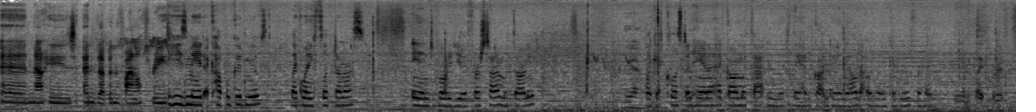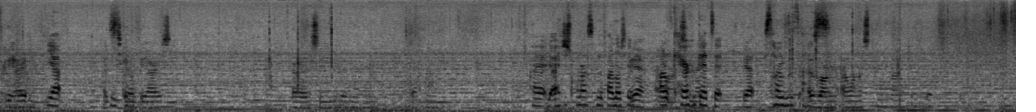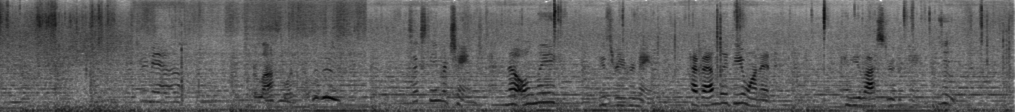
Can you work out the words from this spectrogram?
and now he's ended up in the final three. He's made a couple good moves, like when he flipped on us and voted you the first time with Donnie. Yeah. Like if Callista and Hannah had gone with that and if they had gotten Danielle, that would have been a good move for him. We're gonna fight for it pretty hard. Yeah. That's Me gonna be ours. Or see you in my hand. Definitely. I, I just want us in the final two. Yeah. I don't care who there. gets it, Yeah. as long as it's us. As long I want us to last one. 16 were changed. Now only you three remain. How badly do you want it? Can you last through the pain?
